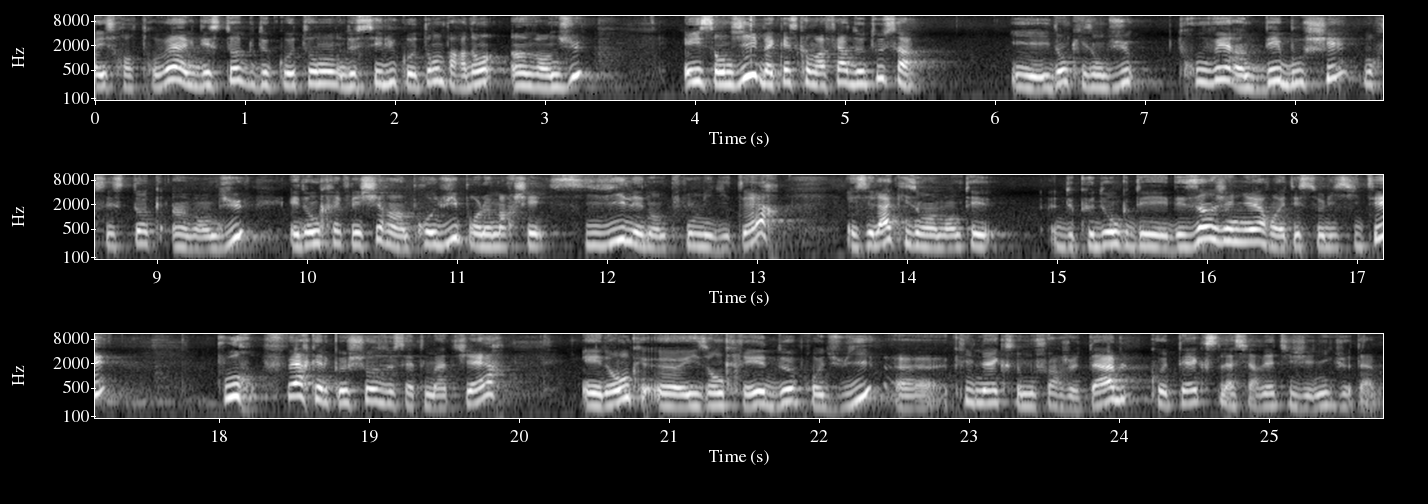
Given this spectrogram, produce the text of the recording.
ils se retrouvaient avec des stocks de coton, de cellucoton, pardon, invendus et ils se sont dit, bah, qu'est-ce qu'on va faire de tout ça? Et donc, ils ont dû trouver un débouché pour ces stocks invendus et donc réfléchir à un produit pour le marché civil et non plus militaire. Et c'est là qu'ils ont inventé que donc des, ingénieurs ont été sollicités pour faire quelque chose de cette matière. Et donc, euh, ils ont créé deux produits, euh, Kleenex, le mouchoir jetable, Cotex, la serviette hygiénique jetable.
